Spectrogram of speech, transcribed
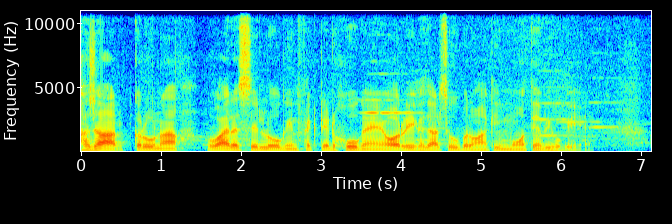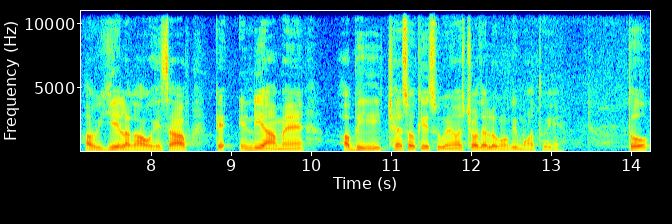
हज़ार कोरोना वायरस से लोग इन्फेक्टेड हो गए हैं, और एक हज़ार से ऊपर वहाँ की मौतें भी हो गई हैं। अब ये लगाओ हिसाब कि इंडिया में अभी 600 केस हुए हैं और 14 लोगों की मौत हुई है। तो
